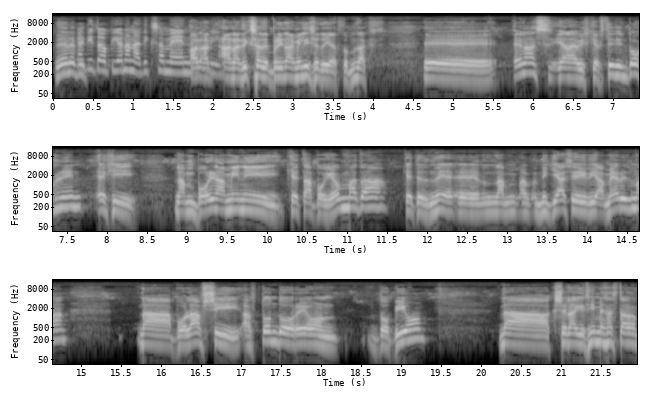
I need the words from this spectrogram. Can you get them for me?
Δεν είναι κάτι το οποίο αναδείξαμε πριν. αναδείξατε πριν να μιλήσετε γι' αυτό. Εντάξει. Ε, ένας για να επισκεφτεί την Τόχνη έχει να μπορεί να μείνει και τα απογεύματα και ε, να νοικιάσει διαμέρισμα, να απολαύσει αυτόν το ωραίο τοπίο, να ξεναγηθεί μέσα στα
